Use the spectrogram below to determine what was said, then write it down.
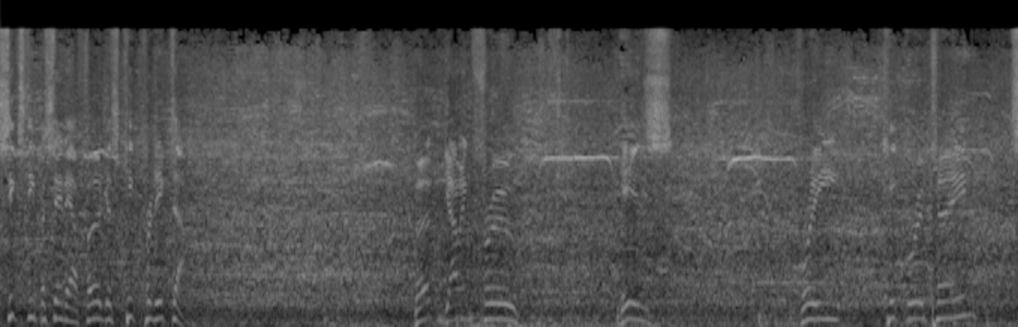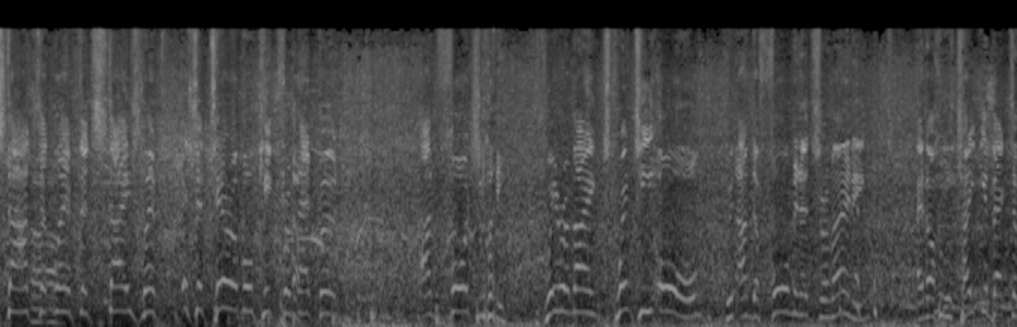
60% our Fergus kick predictor. Burton going through his free kick routine. Starts at left, it stays left. It's a terrible kick from Matt Burton. Unfortunately, we remain 20 all with under four minutes remaining. And I will take you back to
